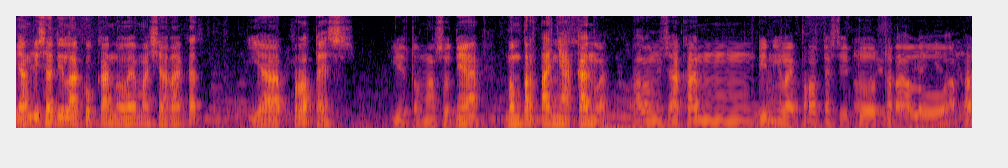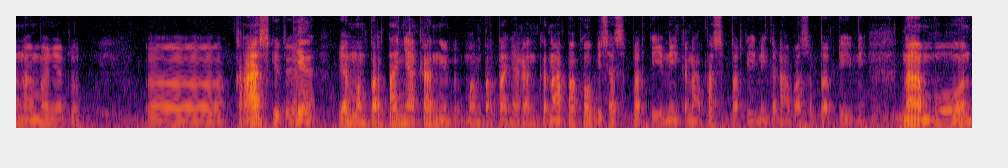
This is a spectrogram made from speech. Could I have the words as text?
yang bisa dilakukan oleh masyarakat ya protes gitu. Maksudnya mempertanyakan lah. Kalau misalkan dinilai protes itu terlalu apa namanya tuh eh, keras gitu ya ya mempertanyakan gitu. Mempertanyakan kenapa kok bisa seperti ini kenapa seperti ini kenapa seperti ini. Namun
